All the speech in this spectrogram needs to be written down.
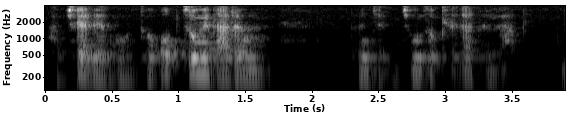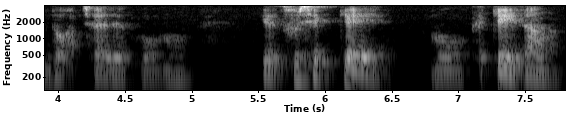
합쳐야 되고 또 업종의 다른 종속회사들도 합쳐야 되고 뭐 이게 수십 개, 뭐 100개 이상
